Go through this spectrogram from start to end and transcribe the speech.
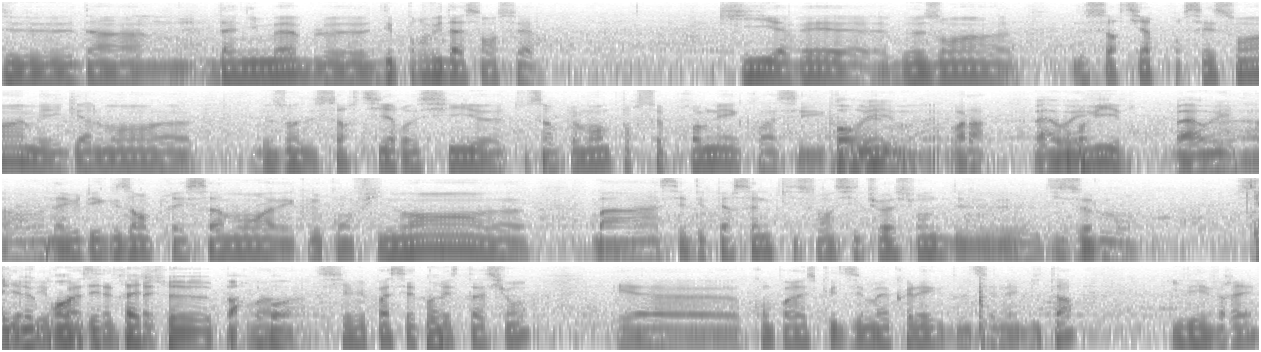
d'un d'un immeuble dépourvu d'ascenseur qui avait besoin de sortir pour ses soins, mais également besoin de sortir aussi tout simplement pour se promener. Quoi. C'est Pour même, vivre. voilà, Bah pour oui. vivre. Bah oui. On a eu l'exemple récemment avec le confinement. ben, c'est des personnes qui sont en situation de- d'isolement. Il S'il y y a de avait grande pas cette détresse pré- euh, parfois. voilà, S'il n'y avait pas cette Ouais. prestation, et euh, comparé à ce que disait ma collègue d'Ocean Habitat, il est vrai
